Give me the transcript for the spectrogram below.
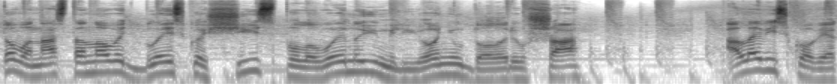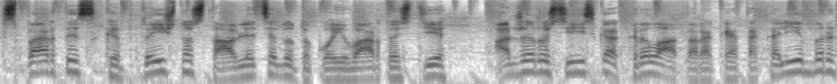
то вона становить близько 6,5 мільйонів доларів США. Але військові експерти скептично ставляться до такої вартості, адже російська крилата ракета Калібр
